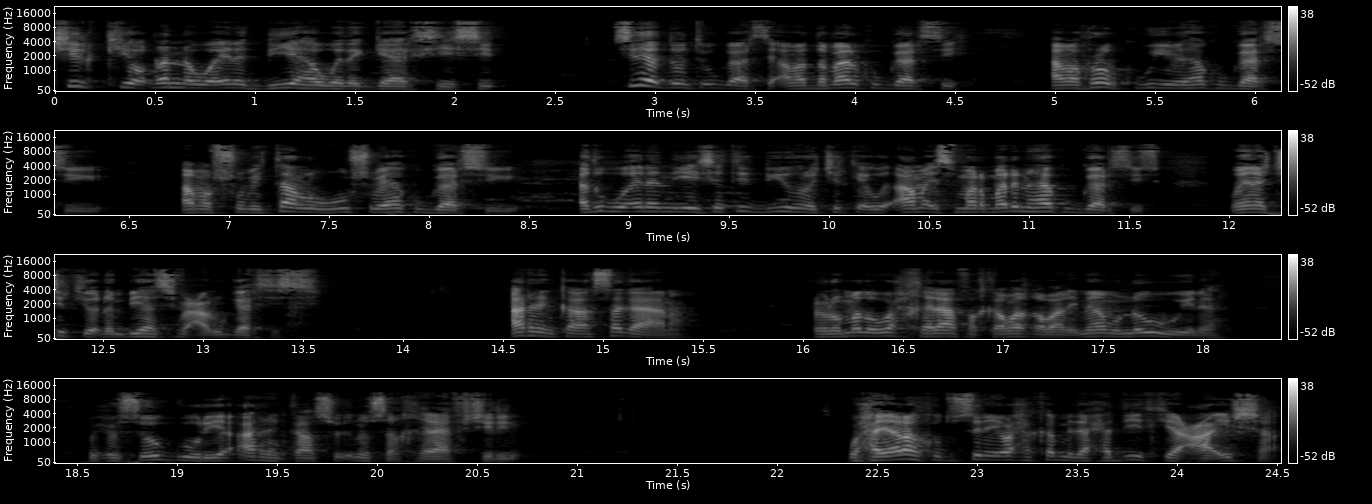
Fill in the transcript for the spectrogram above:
jirkii oo dhanna waa inaad biyaha wada gaarsiisid. Sidaa doonta u gaarsii ama dabaal ku gaarsii ama roob kugu yimid ha ku gaarsiiyo ama shubitaan lagugu shubay ha ku gaarsiiyo. Adigu waa inaad niyeysatid biyuhuna jirka ama ismarmarin ha ku gaarsiiso waa inaad jirkii o dhan biyaha si fiican u gaarsiisay. Arrinka asagaana culummadu wax khilaafa kama qabaan. Imaamu nawowina wuxuu soo guuriyey arrinkaasu inuusan khilaaf jirin waxyaalaha kutusinaya waxaa ka mid ah xadiidkii caaisha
